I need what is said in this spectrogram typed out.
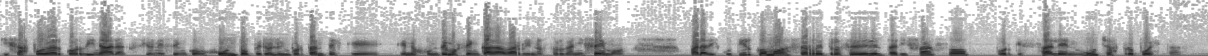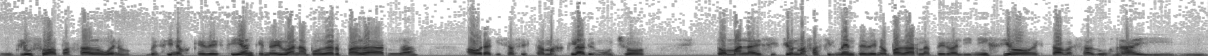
quizás poder coordinar acciones en conjunto, pero lo importante es que, que nos juntemos en cada barrio y nos organicemos para discutir cómo hacer retroceder el tarifazo, porque salen muchas propuestas. Incluso ha pasado, bueno, vecinos que decían que no iban a poder pagarlas, ahora quizás está más claro y muchos toman la decisión más fácilmente de no pagarla, pero al inicio estaba esa duda y, y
